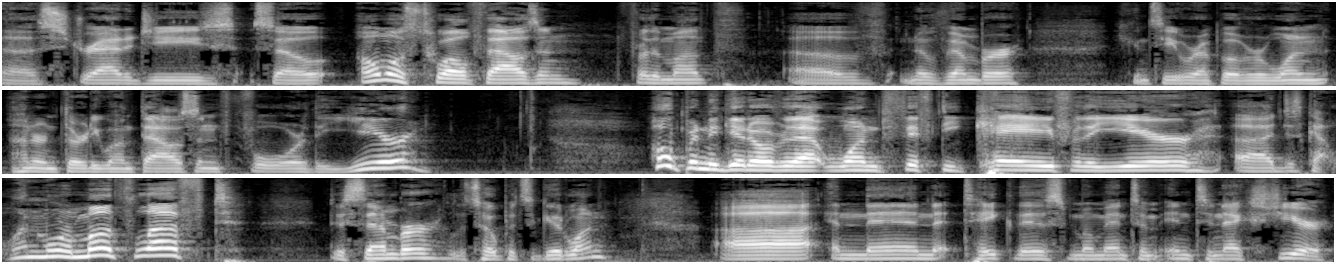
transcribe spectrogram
uh, strategies. So almost 12,000 for the month of November. You can see we're up over 131,000 for the year hoping to get over that 150K for the year. Uh, just got one more month left, December. Let's hope it's a good one. Uh, and then take this momentum into next year.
